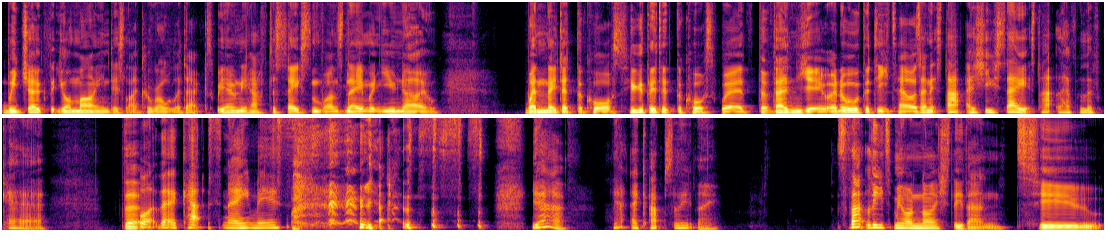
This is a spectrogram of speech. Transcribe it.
we joke that your mind is like a Rolodex. We only have to say someone's name and you know when they did the course, who they did the course with, the venue, and all the details. And it's that, as you say, it's that level of care that what their cat's name is. yes. yeah. Yeah, absolutely. So that leads me on nicely then to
